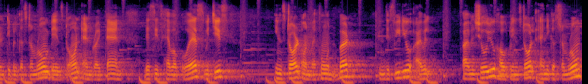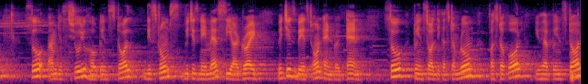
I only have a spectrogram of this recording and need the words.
multiple custom rom based on android 10 this is havoc os which is installed on my phone. But in this video i will I will show you how to install any custom ROM. So I'm just show you how to install this ROMs which is named as CR Droid which is based on Android 10 so to install the custom ROM first of all you have to install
